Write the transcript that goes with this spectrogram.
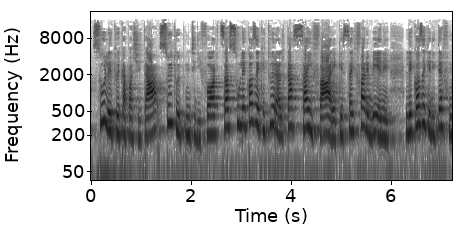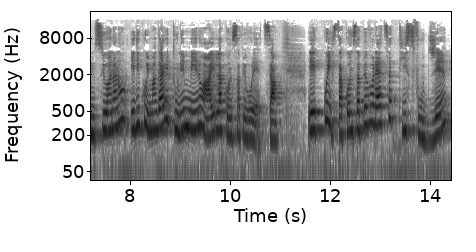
sulle tue capacità, sui tuoi punti di forza, sulle cose che tu in realtà sai fare, che sai fare bene, le cose che di te funzionano e di cui magari tu nemmeno hai la consapevolezza. E questa consapevolezza ti sfugge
